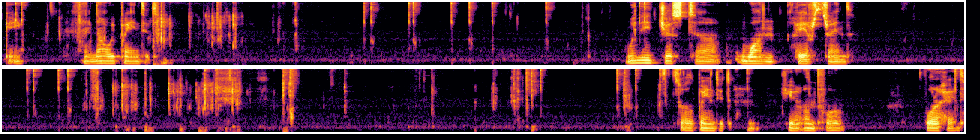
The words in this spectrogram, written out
Okay, and now we paint it. We need just uh, one hair strand. So I'll paint it mm, here on for forehead.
